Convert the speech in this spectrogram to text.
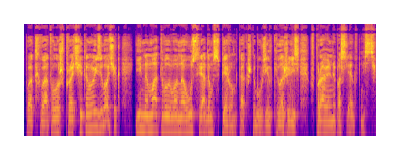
подхватывал уж прочитанный узелочек и наматывал его на ус рядом с первым, так, чтобы узелки ложились в правильной последовательности.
